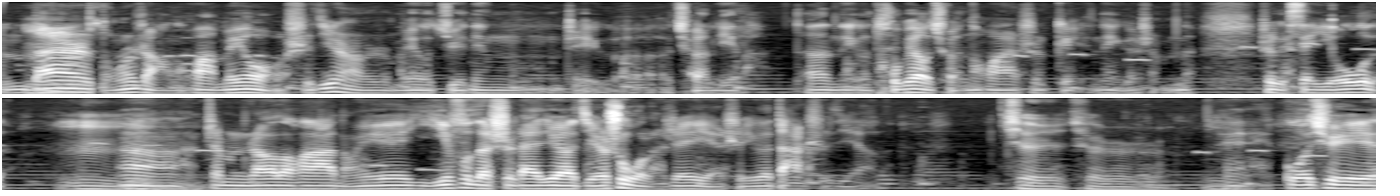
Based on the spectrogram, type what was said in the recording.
嗯，当然是董事长的话没有，实际上是没有决定这个权利了。他那个投票权的话是给那个什么的，是给 CEO 的嗯啊。这么着的话，等于姨夫的时代就要结束了，这也是一个大事件了。确实确实是，嗯哎，过去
